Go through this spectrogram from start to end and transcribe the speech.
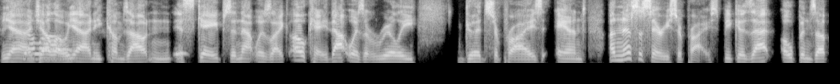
yeah, jello. jello. Yeah. And he comes out and escapes. And that was like, okay, that was a really good surprise and a necessary surprise because that opens up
